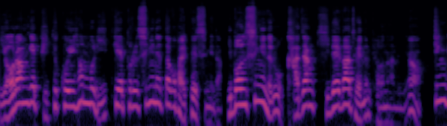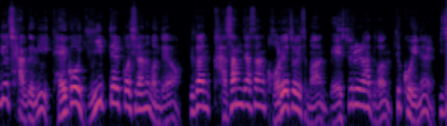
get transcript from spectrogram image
11개 비트코인 현물 ETF를 승인했다고 발표했습니다. 이번 승인으로 가장 기대가 되는 변화는요. 신규 자금이 대거 유입될 것이라는 건데요. 그간 가상자산 거래소에서만 매수를 하던 비트코인을 이제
